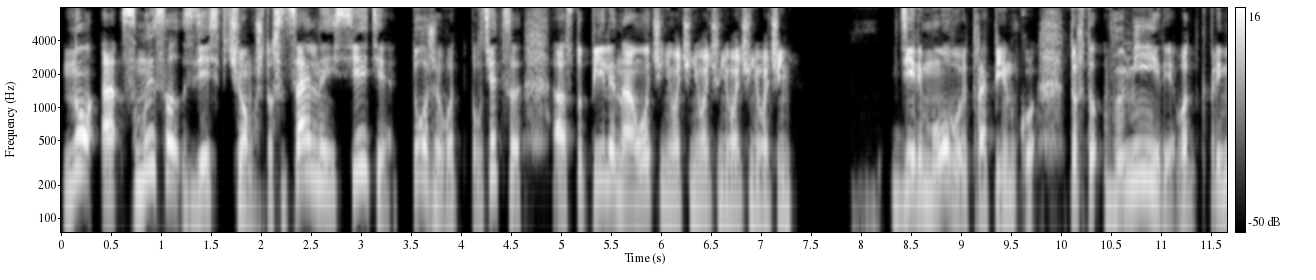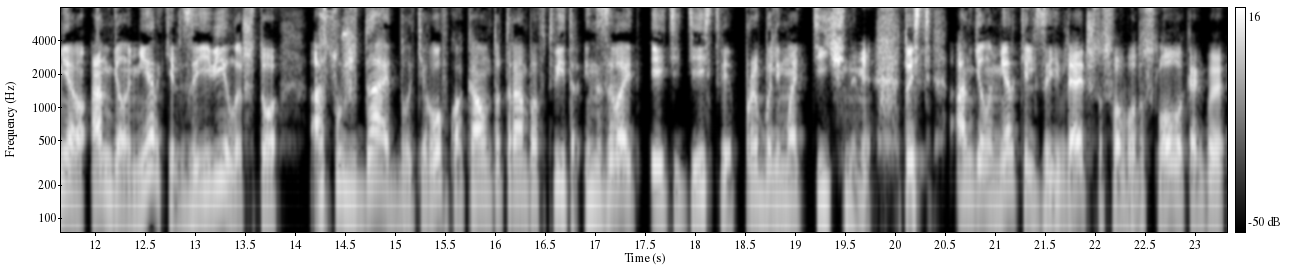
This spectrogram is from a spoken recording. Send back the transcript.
Но а, смысл здесь в чем? Что социальные сети тоже, вот, получается, ступили на очень-очень-очень-очень-очень дерьмовую тропинку. То, что в мире, вот, к примеру, Ангела Меркель заявила, что осуждает блокировку аккаунта Трампа в Твиттер и называет эти действия проблематичными. То есть Ангела Меркель заявляет, что свободу слова как бы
